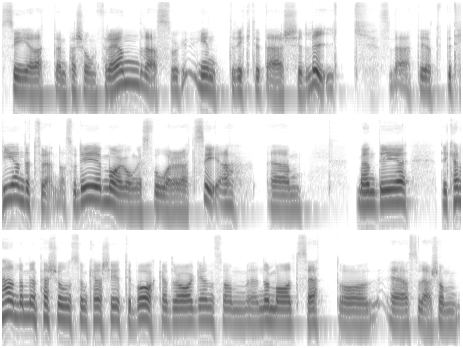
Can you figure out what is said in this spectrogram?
ser att en person förändras och inte riktigt är sig lik. Så där, att det, att beteendet förändras och det är många gånger svårare att se. Um, men det, det kan handla om en person som kanske är tillbakadragen som eh, normalt sett och är sådär som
